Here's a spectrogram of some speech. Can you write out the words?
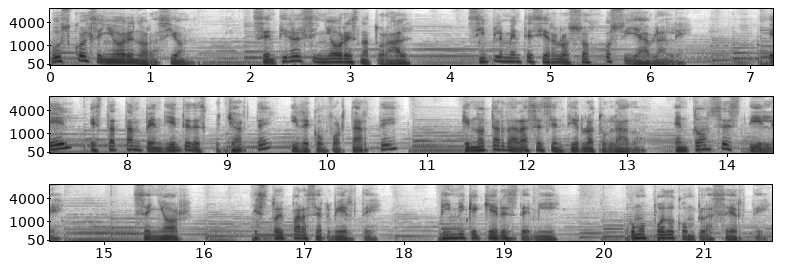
Busco al Señor en oración. Sentir al Señor es natural. Simplemente cierra los ojos y háblale. Él está tan pendiente de escucharte y reconfortarte que no tardarás en sentirlo a tu lado. Entonces dile, Señor, estoy para servirte. Dime qué quieres de mí. ¿Cómo puedo complacerte?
